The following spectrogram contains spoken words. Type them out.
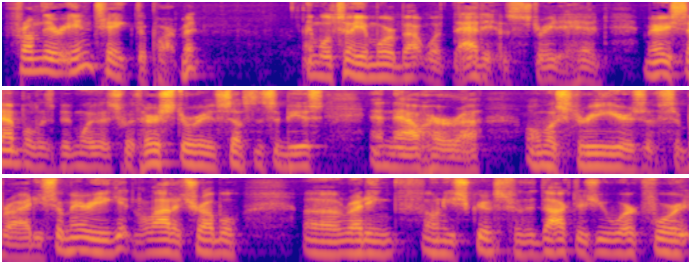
From their intake department, and we'll tell you more about what that is straight ahead. Mary Semple has been with us with her story of substance abuse and now her uh, almost three years of sobriety. So, Mary, you get in a lot of trouble uh, writing phony scripts for the doctors you work for.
